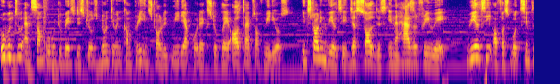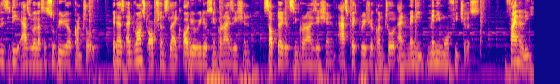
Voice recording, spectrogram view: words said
Ubuntu and some Ubuntu-based distros don't even come pre-installed with media codecs to play all types of videos. Installing VLC just solves this in a hassle-free way. VLC offers both simplicity as well as a superior control. It has advanced options like audio-video synchronization, subtitle synchronization, aspect ratio control and many, many more features. Finally,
